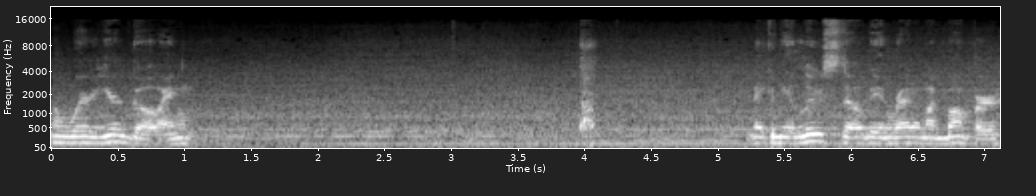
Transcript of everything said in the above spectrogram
Know where you're going. Making me loose though, being right on my bumper.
